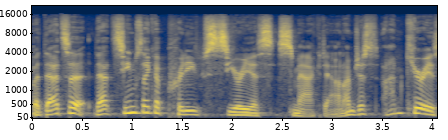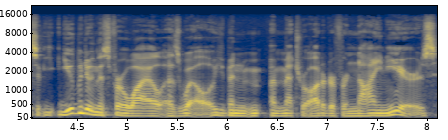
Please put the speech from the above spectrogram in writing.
but that's a that seems like a pretty serious smackdown. I'm just I'm curious. You've been doing this for a while as well. You've been a Metro auditor for nine years.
